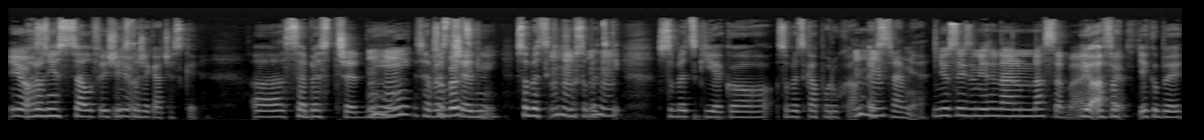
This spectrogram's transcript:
Jo. hrozně selfish, jak Jo. to říká česky. Uh, sebestřední, Mhm. sebestřední, sobecký, Mhm, jo, sobecký, sobecký jako, sobecká porucha, Mhm. extrémně. Jo, jsi zaměřená jenom na sebe. Jo a fakt, jakoby,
